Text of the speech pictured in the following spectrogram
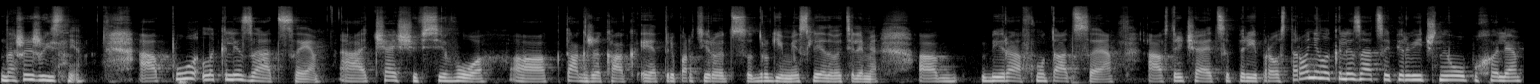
нашей жизни. А по локализации а, чаще всего, так же, как это репортируется другими исследователями, BRAF мутация встречается при правосторонней локализации первичной опухоли.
